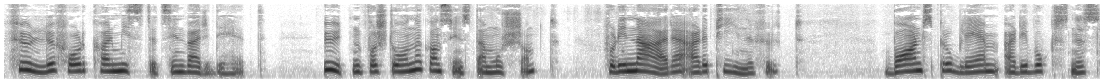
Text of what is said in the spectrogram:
Fulle folk har mistet sin verdighet. Utenforstående kan synes det er morsomt, for de nære er det pinefullt. Barns problem er de voksnes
